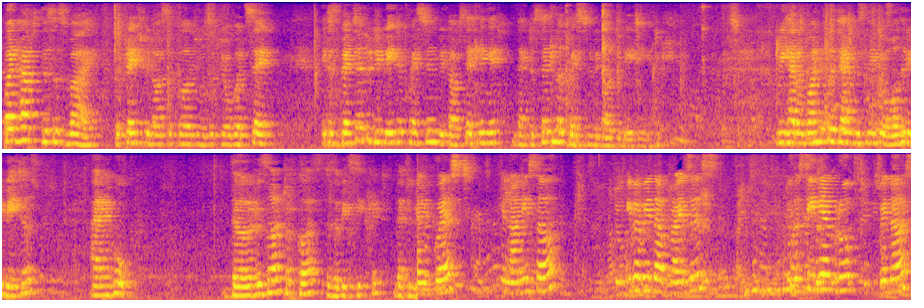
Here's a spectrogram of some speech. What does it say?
Perhaps this is why the French philosopher Joseph Joubert said, it is better to debate a question without settling it than to settle a question without debating it. We had a wonderful time listening to all the debaters, and I hope the result, of course, is a big secret that will be I request Kilani sir to give away the prizes to the senior group winners.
